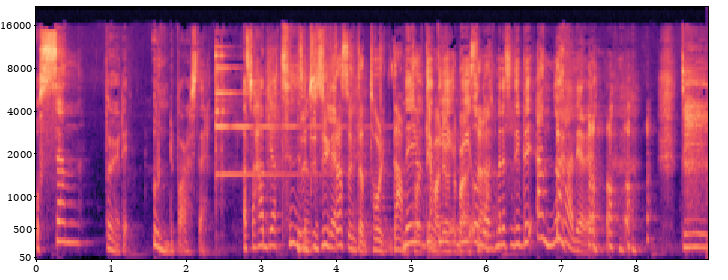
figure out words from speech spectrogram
Och sen börjar det underbaraste. Alltså hade jag tiden Du, du så skulle tyckte jag... alltså inte att tork, Nej, dammtorka det, var det det, det är underbaraste? underbart, men det, det blir ännu härligare. du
